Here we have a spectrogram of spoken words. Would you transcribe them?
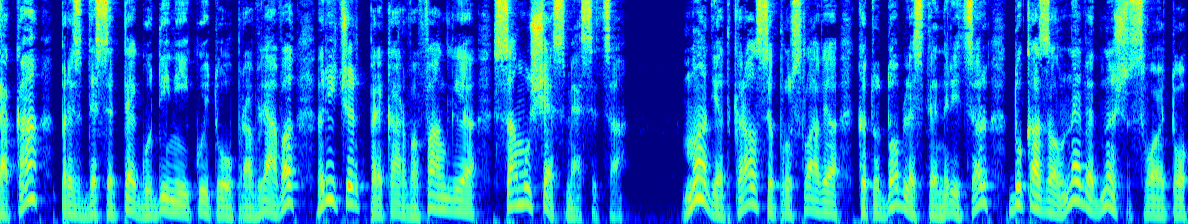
Така, през десетте години, които управлява, Ричард прекарва в Англия само 6 месеца. Младият крал се прославя като доблестен рицар, доказал неведнъж своето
